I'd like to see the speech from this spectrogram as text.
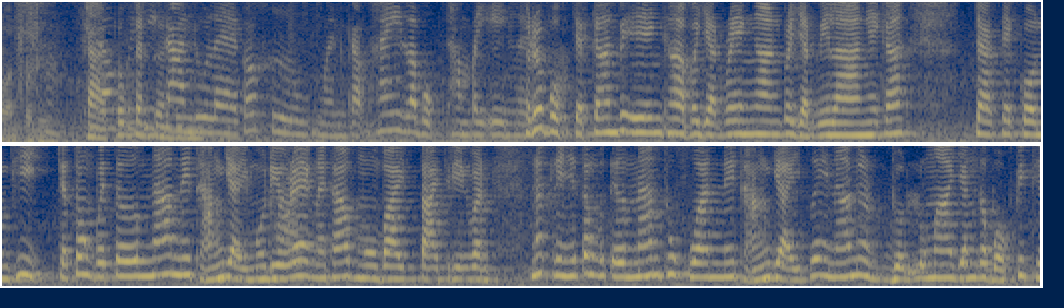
ตอนพอดีค่ะแล้วครบวิขั้นธีตอนการพอดีดูแลก็คือเหมือนกับให้ระบบทำไปเองเลย ระบบจัดการไปเองค่ะ ประหยัดแรงงานประหยัดเวลาไงคะจากแต่ก่อนที่จะต้องไปเติมน้ำในถังใหญ่โมเดลแรกนะครับโมบายสไตล์ทรีนวัน นักเรียนจะต้องไปเติมน้ำทุกวันในถังใหญ่เพื่อให้น้ำเนี่ยหยดลงมายังกระบอกพริกเท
